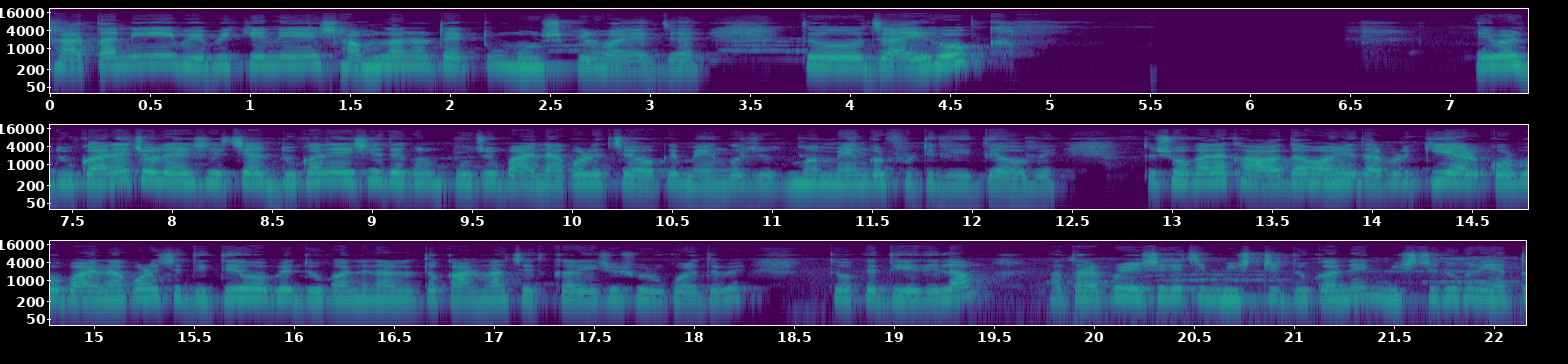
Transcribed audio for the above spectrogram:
ছাতা নিয়ে বেবিকে নিয়ে সামলানোটা একটু মুশকিল হয়ে যায়। তো যাই হোক এবার দোকানে চলে এসেছি আর দোকানে এসে দেখুন পুজো বায়না করেছে ওকে ম্যাঙ্গো জুস ম্যাঙ্গো ফ্রুটি দিতে হবে। তো সকালে খাওয়া দাওয়া হয়নি, তারপর কী আর করব? বায়না করেছে, দিতেই হবে, দোকানে নাহলে তো কান্না, চিৎকার এইসব শুরু করে দেবে। তো ওকে দিয়ে দিলাম। আর তারপরে এসে গেছি মিষ্টির দোকানে। মিষ্টির দোকানে এত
